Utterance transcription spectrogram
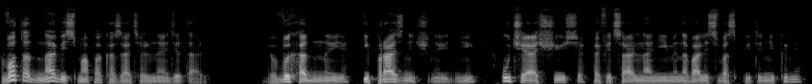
Вот одна весьма показательная деталь. В выходные и праздничные дни учащиеся, официально они именовались воспитанниками,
